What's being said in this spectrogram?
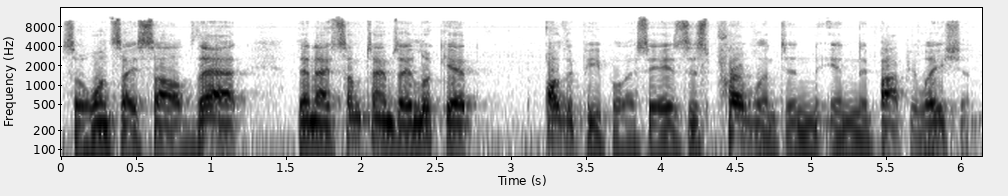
So once I solve that, then I sometimes I look at other people. I say, is this prevalent in, in the population?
